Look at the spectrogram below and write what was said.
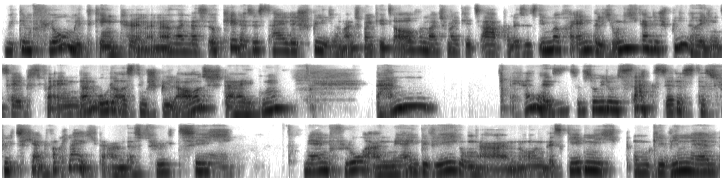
mit dem Flow mitgehen können, dann sagen das, okay, das ist Teil des Spiels. Und manchmal geht es auf und manchmal geht es ab. Und es ist immer veränderlich. Und ich kann die Spielregeln selbst verändern oder aus dem Spiel aussteigen. Dann ich weiß nicht, so wie du sagst, ja, das, das fühlt sich einfach leichter an. Das fühlt sich mehr im Flow an, mehr in Bewegung an. Und es geht nicht um Gewinnen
